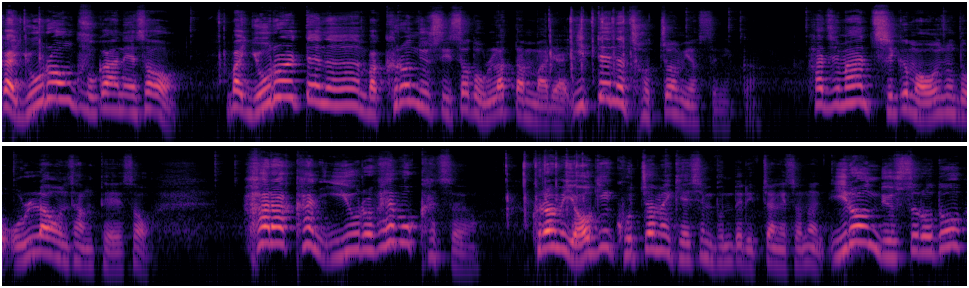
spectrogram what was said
그러니까 요런 구간에서 막 요럴 때는 막 그런 뉴스 있어도 올랐단 말이야. 이때는 저점이었으니까. 하지만 지금 어느 정도 올라온 상태에서 하락한 이유를 회복했어요. 그러면 여기 고점에 계신 분들 입장에서는 이런 뉴스로도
